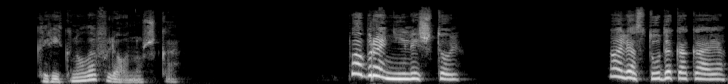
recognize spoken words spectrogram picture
— крикнула Фленушка. «Побронились, что ли? Аля студа какая?»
